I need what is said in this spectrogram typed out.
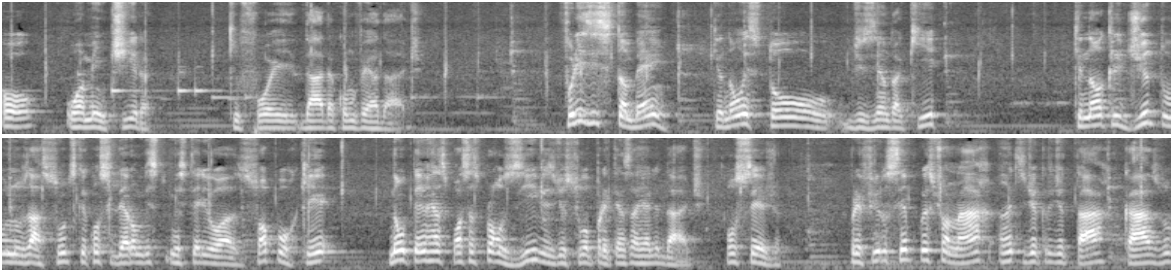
ou uma mentira que foi dada como verdade. Frise também que eu não estou dizendo aqui que não acredito nos assuntos que considero misteriosos, só porque não tenho respostas plausíveis de sua pretensa realidade. Ou seja, prefiro sempre questionar antes de acreditar, caso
